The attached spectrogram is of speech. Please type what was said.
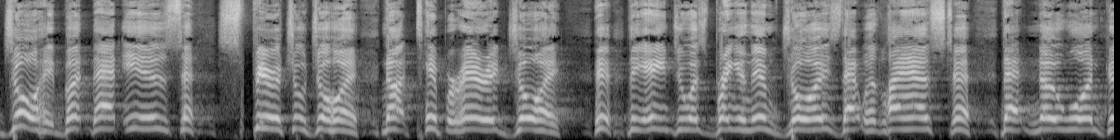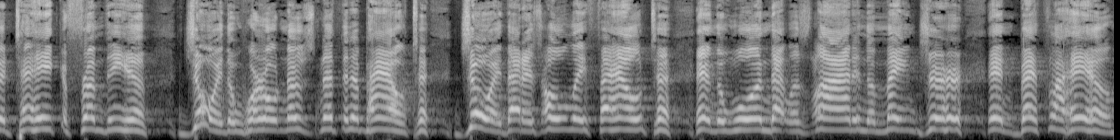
Joy, but that is uh, spiritual joy, not temporary joy the angel was bringing them joys that would last, that no one could take from them. Joy the world knows nothing about. Joy that is only found in the one that was lying in the manger in Bethlehem.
